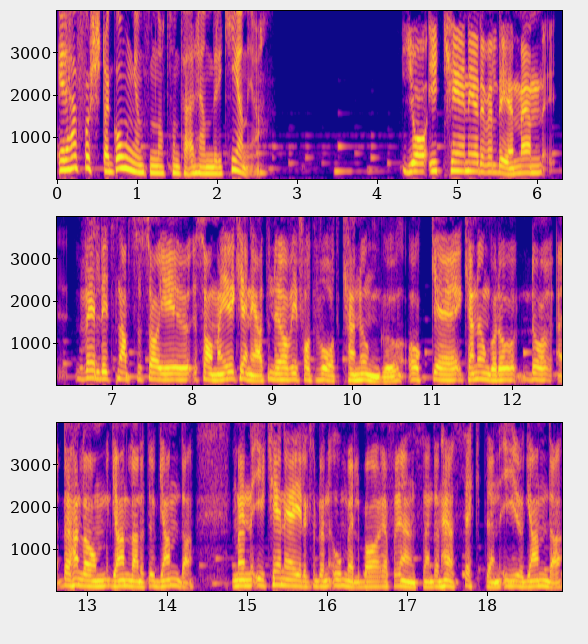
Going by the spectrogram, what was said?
Är det här första gången som något sånt här händer i Kenya? Ja, i Kenya är det väl det, men väldigt snabbt så sa, ju, sa man ju i Kenya att nu har vi fått vårt Kanungu. Och eh, Kanungu, då, då, det handlar om grannlandet Uganda. Men i Kenya är liksom den omedelbara referensen den här sekten i Uganda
